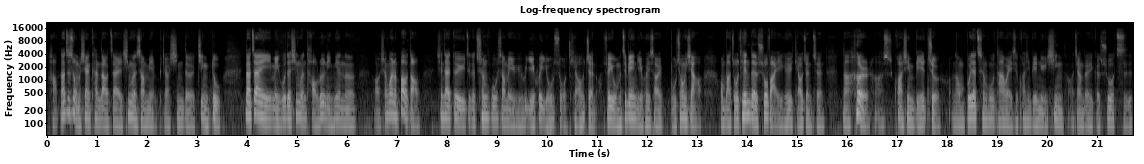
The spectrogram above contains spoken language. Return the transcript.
好，那这是我们现在看到在新闻上面比较新的进度。那在美国的新闻讨论里面呢，哦，相关的报道现在对于这个称呼上面也也会有所调整，所以我们这边也会稍微补充一下哦。我们把昨天的说法也可以调整成，那 her 啊是跨性别者，那我们不会再称呼她为是跨性别女性哦这样的一个说辞。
